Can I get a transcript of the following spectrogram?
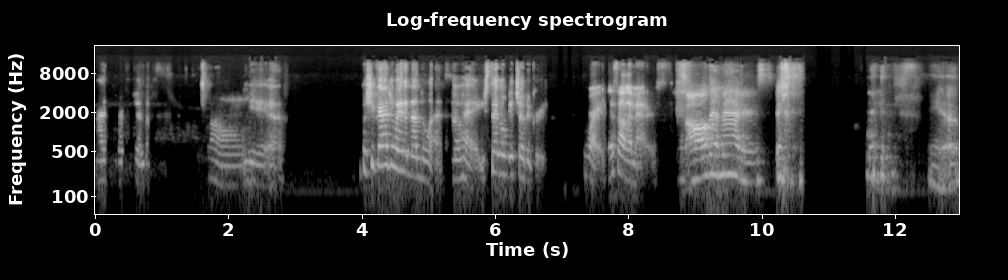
graduation. Oh, yeah, but she graduated nonetheless. So hey, you still gonna get your degree. Right. That's all that matters. That's all that matters. yeah.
